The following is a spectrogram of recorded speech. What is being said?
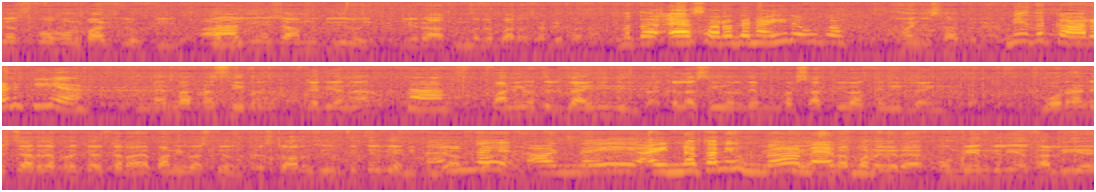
ਜਸ ਕੋ ਹੁਣ ਬਾਰਿਸ਼ ਹੋਊਗੀ ਆ ਗਲੀਆਂ ਸ਼ਾਮ ਨੂੰ ਕਲੀਅਰ ਹੋ ਜਾਣਗੀਆਂ ਰਾਤ ਨੂੰ ਮਤਲਬ 12 12:30 ਮਤਲਬ ਇਹ ਸਾਰਾ ਦਿਨ ਆਈ ਰਹੂਗਾ? ਹਾਂਜੀ ਸਰ ਦਿਨ ਨਹੀਂ ਇਹਦਾ ਕਾਰਨ ਕੀ ਆ? ਮੈਮ ਆਪਣਾ ਸੀਵਰ ਜਿਹੜੀ ਹੈ ਨਾ ਹਾਂ। ਪਾਣੀ ਵਾਸਤੇ ਡਿਜ਼ਾਈਨ ਹੀ ਨਹੀਂ ਹੁੰਦਾ। ਕੱਲਾ ਸੀਵਰ ਦੇ ਬਰਸਾਤੀ ਵਾਸਤੇ ਨਹੀਂ ਡਿਜ਼ਾਈਨ ਹੁੰਦਾ। ਮੋਟਰਾਂ ਡਿਸਚਾਰਜ ਆਪਣੇ ਘਰਾਂ ਦੇ ਪਾਣੀ ਵਾਸਤੇ ਹੁੰਦਾ। ਸਟਾਰਮ ਸੀਵਰ ਕਿਤੇ ਵੀ ਨਹੀਂ ਪੰਜਾਬ ਨਹੀਂ ਆ, ਨਹੀਂ ਇੰਨਾ ਤਾਂ ਨਹੀਂ ਹੁੰਦਾ। ਮੈਂ ਨਗਰ ਹੈ ਉਹ ਮੇਨ ਗਲੀਆਂ ਖਾਲੀ ਹੈ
